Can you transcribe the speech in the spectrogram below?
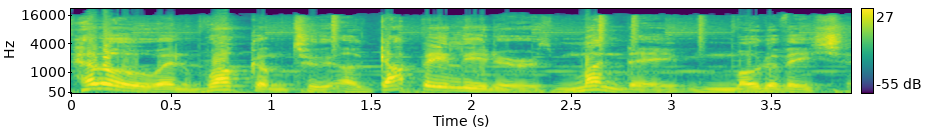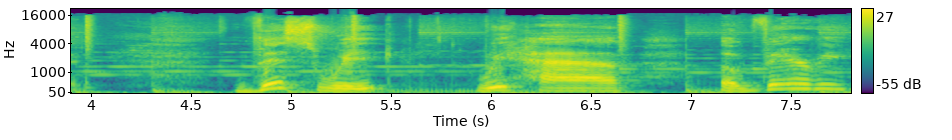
Hello, and welcome to Agape Leaders Monday Motivation. This week, we have a very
